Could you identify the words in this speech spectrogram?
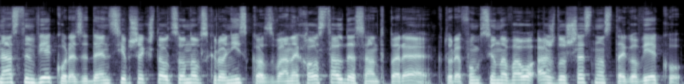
XV wieku rezydencję przekształcono w schronisko zwane Hostal de Saint-Pere, które funkcjonowało aż do XVI wieku.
